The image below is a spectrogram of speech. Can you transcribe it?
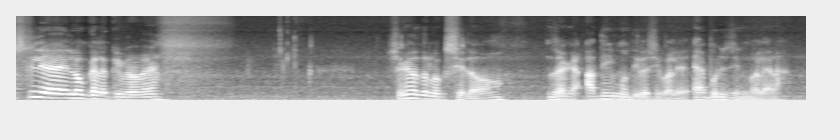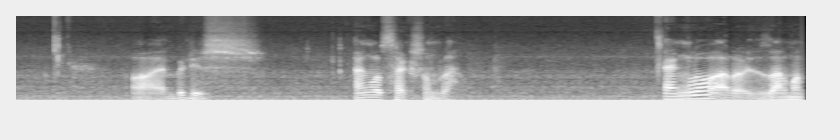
অস্ট্রেলিয়ায় লোক গেল কীভাবে? সেখানে তো লোক ছিল, যাকে আদিম অধিবাসী বলে, অ্যাবরিজিন বলে এরা। ব্রিটিশ অ্যাংলো স্যাকশনরা অ্যাংলো আর জার্মান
